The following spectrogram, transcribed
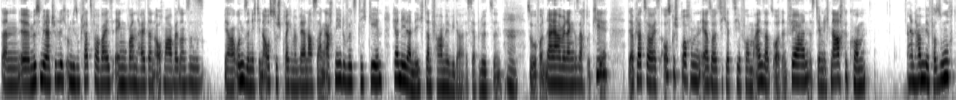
Dann äh, müssen wir natürlich um diesen Platzverweis irgendwann halt dann auch mal, weil sonst ist es ja unsinnig, den auszusprechen, wenn wir danach sagen, ach nee, du willst nicht gehen, ja nee, dann nicht, dann fahren wir wieder, ist ja Blödsinn. Hm. So, von daher haben wir dann gesagt, okay, der Platzverweis ausgesprochen, er soll sich jetzt hier vom Einsatzort entfernen, ist dem nicht nachgekommen. Dann haben wir versucht,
